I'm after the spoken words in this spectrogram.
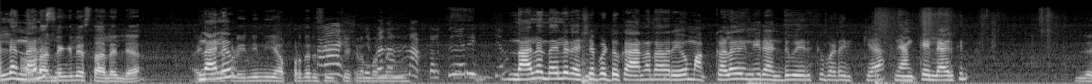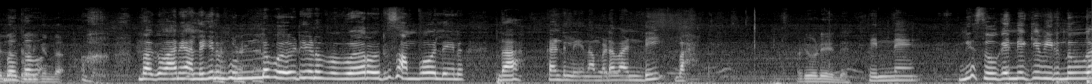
അല്ല എന്നാലും സ്ഥലമില്ല. ഇനി നീ അപ്പുറത്തൊരു സീറ്റ് വെക്കണം. എന്നാലും എന്തായാലും രക്ഷപ്പെട്ടു. കാരണം എന്താ പറയുക മക്കൾ ഇനി രണ്ടുപേർക്ക് ഇവിടെ ഇരിക്കുക ഞങ്ങൾക്ക് എല്ലാവർക്കും ഇല്ല ഇല്ല പേടിക്കണ്ട. ഭഗവാനെ അല്ലെങ്കിൽ ഫുള്ള് പേടിയാണ്. വേറെ ഒരു സംഭവം ഇല്ലെങ്കിലും. ഇതാ കണ്ടില്ലേ? നമ്മുടെ വണ്ടി. വാ അടിപൊളിയല്ലേ? പിന്നെ ഇനി സുകന്യക്ക് വിരുന്ന് പോവുക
